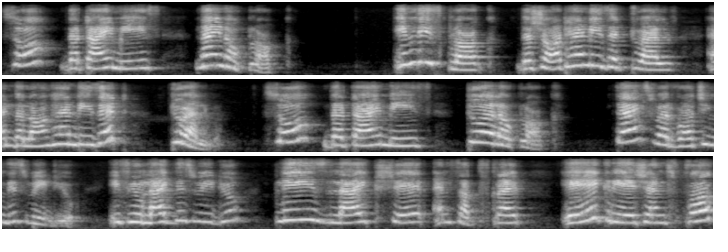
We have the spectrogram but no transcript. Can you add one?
So the time is 9 o'clock. In this clock, the short hand is at 12 and the long hand is at 12. So the time is 12 o'clock. Thanks for watching this video. If you like this video, please like, share and subscribe AA Creations for.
